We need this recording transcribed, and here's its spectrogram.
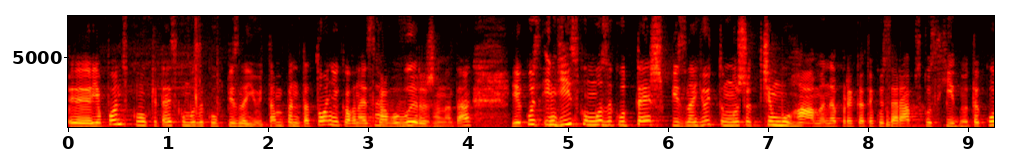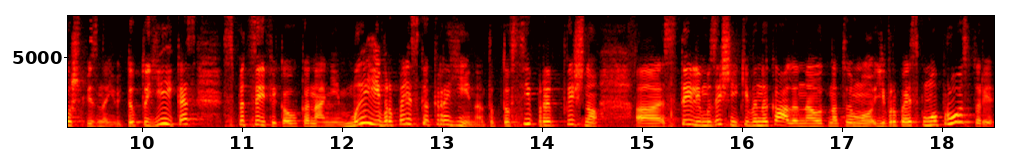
е, японську китайську музику впізнають. Там пентатоніка, вона яскраво виражена. Так якусь індійську музику теж пізнають, тому що чи мугами, наприклад, якусь арабську східну, також пізнають. Тобто є якась специфіка у виконанні. Ми європейська країна, тобто всі практично стилі музичні, які виникали на от на цьому європейському просторі,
